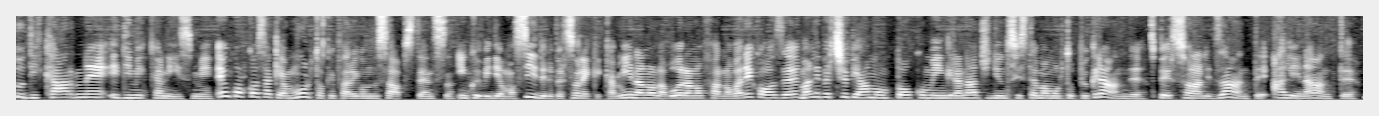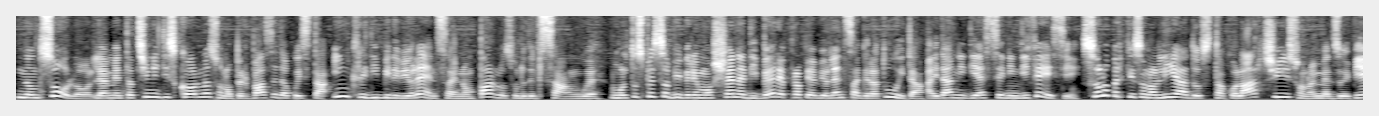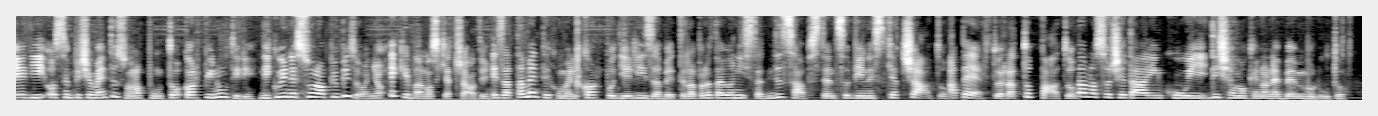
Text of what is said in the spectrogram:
di carne e di meccanismi. È un qualcosa che ha molto a che fare con The Substance, in cui vediamo sì delle persone che camminano, lavorano, fanno varie cose, ma le percepiamo un po' come ingranaggi di un sistema molto più grande, spersonalizzante, alienante. Non solo, le ambientazioni di Scorn sono pervase da questa incredibile violenza e non parlo solo del sangue. Molto spesso vivremo scene di vera e propria violenza gratuita ai danni di esseri indifesi, solo perché sono lì ad ostacolarci, sono in mezzo ai piedi o semplicemente sono appunto corpi inutili, di cui nessuno ha più bisogno e che vanno schiacciati. Esattamente come il corpo di Elizabeth, la protagonista di The Substance, viene schiacciato, aperto e rattoppato da una società in cui diciamo che non è ben voluto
